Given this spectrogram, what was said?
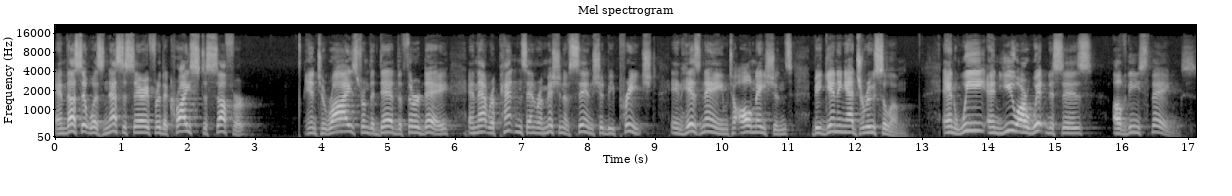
and thus it was necessary for the Christ to suffer and to rise from the dead the third day, and that repentance and remission of sins should be preached in his name to all nations, beginning at Jerusalem. And we and you are witnesses of these things.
